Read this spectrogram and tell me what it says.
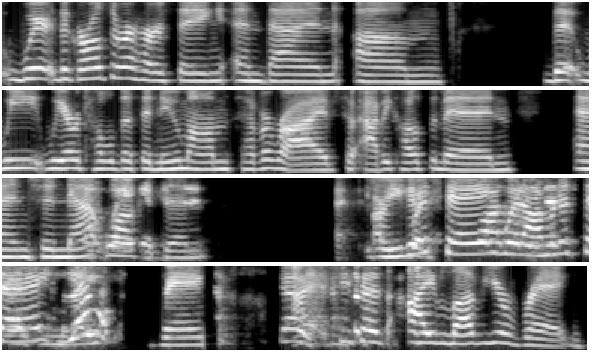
where the girls are rehearsing and then um that we we are told that the new moms have arrived. So Abby calls them in and Jeanette a walks in. Are She you gonna went- say what I'm gonna say? "Nice Yes. Ring. No, I- she says, I love your ring.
